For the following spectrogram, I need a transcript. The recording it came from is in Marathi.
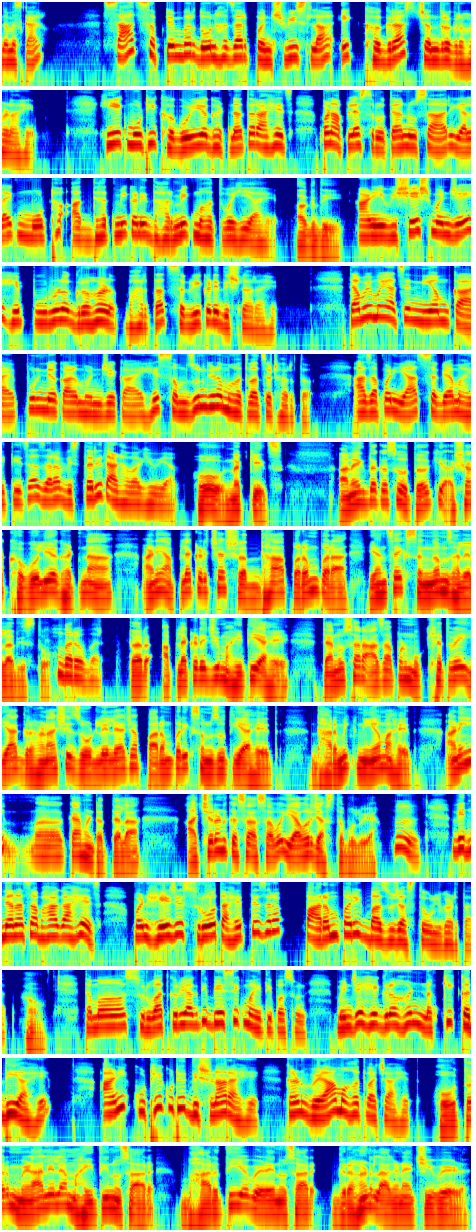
नमस्कार. सात सप्टेंबर दोन हजार पंचवीसला एक खग्रास चंद्रग्रहण आहे. ही एक मोठी खगोळीय घटना तर आहेच पण आपल्या श्रोत्यानुसार याला एक मोठं आध्यात्मिक आणि धार्मिक महत्त्वही आहे. अगदी. आणि विशेष म्हणजे हे पूर्ण ग्रहण भारतात सगळीकडे दिसणार आहे. त्यामुळे मग याचे नियम काय पुण्यकाळ म्हणजे काय हे समजून घेणं महत्त्वाचं ठरतं. आज आपण याच सगळ्या माहितीचा जरा विस्तारित आढावा घेऊया. हो नक्कीच. अनेकदा कसं होतं की अशा खगोलीय घटना आणि आपल्याकडच्या श्रद्धा परंपरा यांचा एक संगम झालेला दिसतो. बरोबर. तर आपल्याकडे जी माहिती आहे त्यानुसार आज आपण मुख्यत्वे या ग्रहणाशी जोडलेल्या ज्या पारंपरिक समजुती आहेत धार्मिक नियम आहेत आणि काय म्हणतात त्याला आचरण कसं असावं यावर जास्त बोलूया. विज्ञानाचा भाग आहेच पण हे जे स्रोत आहेत ते जरा पारंपरिक बाजू जास्त उलगडतात. हो. तर मग सुरुवात करूया अगदी बेसिक माहितीपासून. म्हणजे हे ग्रहण नक्की कधी आहे आणि कुठे कुठे दिसणार आहे कारण वेळा महत्त्वाच्या आहेत. हो तर मिळालेल्या माहितीनुसार भारतीय वेळेनुसार ग्रहण लागण्याची वेळ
